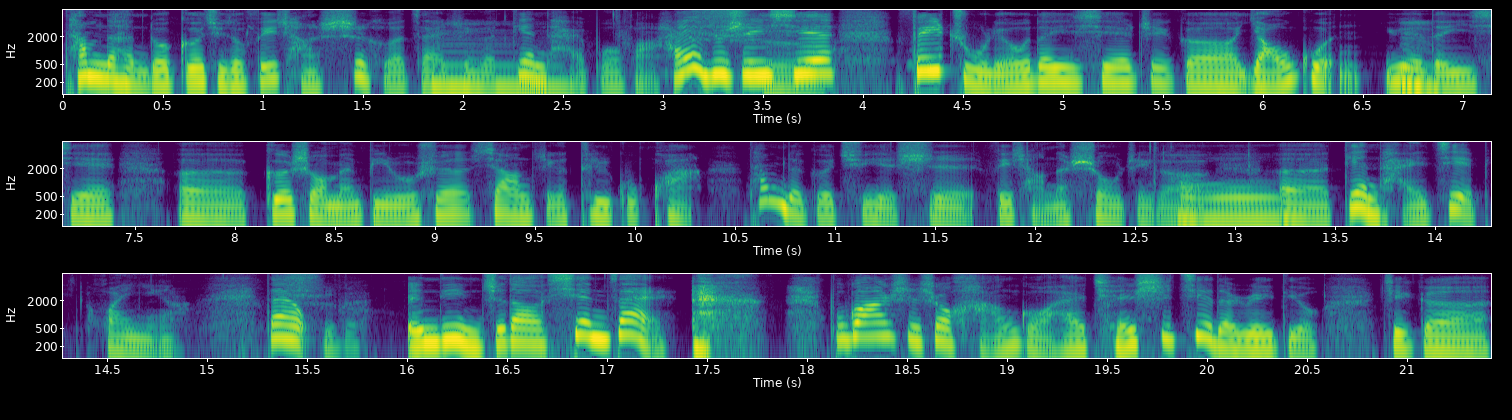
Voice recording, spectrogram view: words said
他们的很多歌曲都非常适合在这个电台播放。还有就是一些非主流的一些这个摇滚乐的一些呃歌手们，比如说像这个 t i g u k a 他们的歌曲也是非常的受这个呃电台界欢迎啊，但人迪，你知道现在 不光是受韩国，还有全世界的 radio 这个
